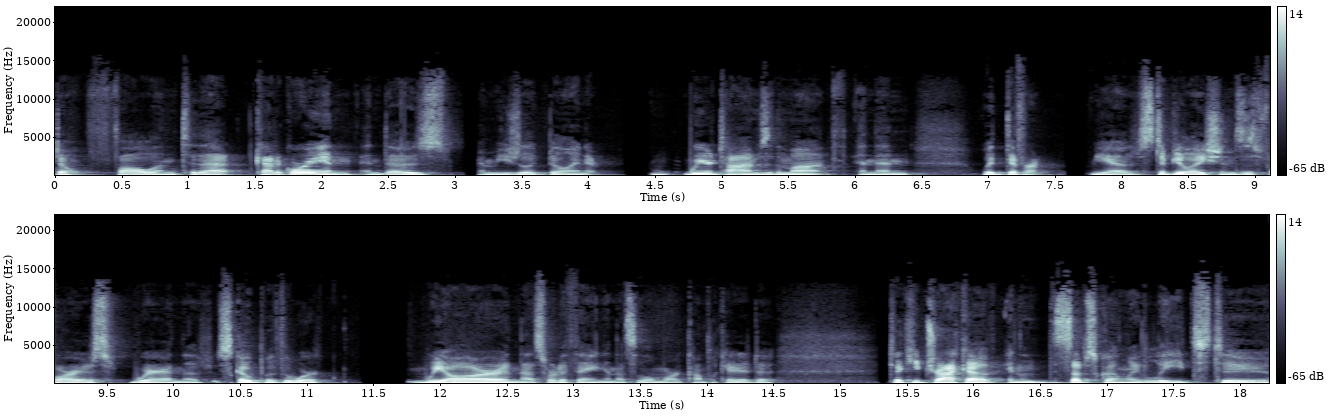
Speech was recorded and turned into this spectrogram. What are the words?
don't fall into that category, and and those I'm usually billing at weird times of the month, and then with different you know stipulations as far as where in the scope of the work we are and that sort of thing, and that's a little more complicated to to keep track of, and subsequently leads to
